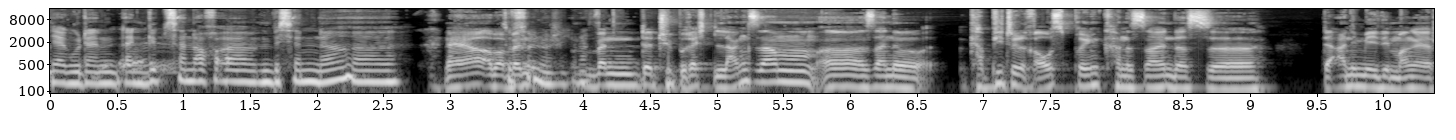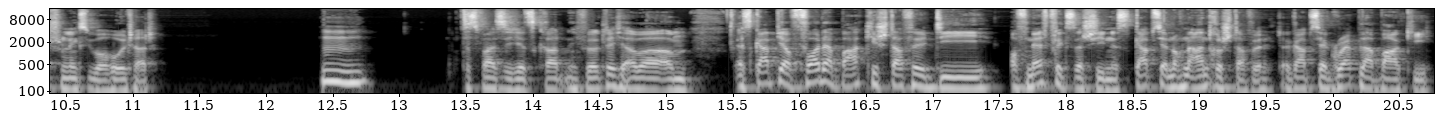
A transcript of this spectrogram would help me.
Ja gut, dann, dann gibt's dann auch äh, ein bisschen, ne? Äh, naja, aber wenn, wenn der Typ recht langsam äh, seine Kapitel rausbringt, kann es sein, dass äh, der Anime den Manga ja schon längst überholt hat. Mhm. Das weiß ich jetzt gerade nicht wirklich, aber ähm, es gab ja vor der Baki-Staffel, die auf Netflix erschienen ist, gab's ja noch eine andere Staffel. Da gab's ja Grappler Baki.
